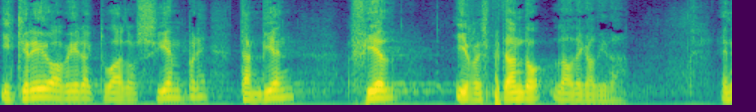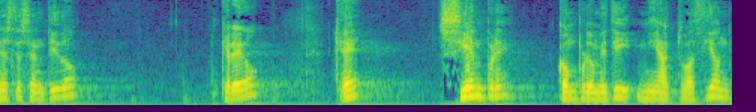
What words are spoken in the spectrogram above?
y creo haber actuado siempre también fiel y respetando la legalidad. En este sentido, creo que siempre comprometí mi actuación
